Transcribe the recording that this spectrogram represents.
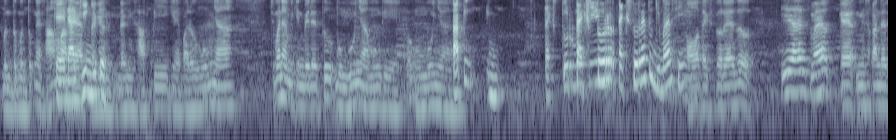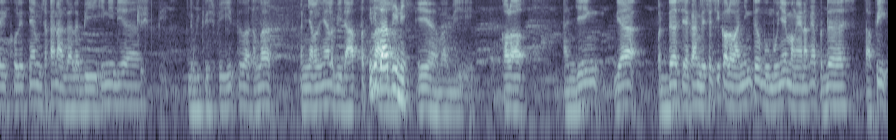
bentuk-bentuknya sama Ah. Kayak daging gitu? daging, daging sapi kayak pada umumnya cuman yang bikin beda tuh bumbunya mungkin bumbunya Tapi tekstur mungkin. tekstur teksturnya tuh gimana sih? oh teksturnya tuh iya sebenarnya kayak misalkan dari kulitnya misalkan agak lebih ini dia lebih crispy gitu atau enggak kenyalnya lebih dapet Ini lah. babi nih? iya babi kalau anjing dia pedas ya kan. Biasanya sih kalau anjing tuh bumbunya emang enaknya pedas tapi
